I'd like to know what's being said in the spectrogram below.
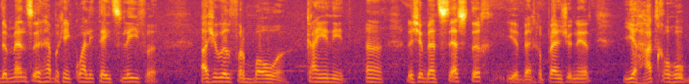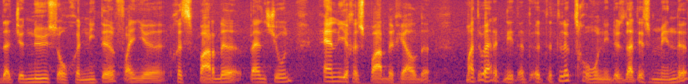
de mensen hebben geen kwaliteitsleven. Als je wil verbouwen, kan je niet. Uh, dus je bent 60, je bent gepensioneerd. Je had gehoopt dat je nu zou genieten van je gespaarde pensioen en je gespaarde gelden. Maar het werkt niet, het, het, het lukt gewoon niet. Dus dat is minder.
